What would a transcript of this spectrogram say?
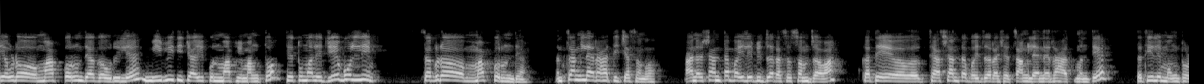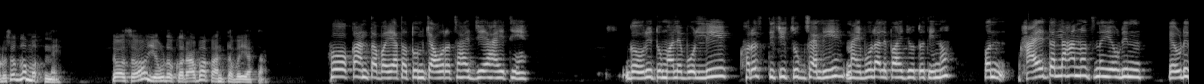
एवढं माफ करून द्या गौरीला मी बी तिच्या ऐकून माफी मागतो ते तुम्हाला जे बोलली सगळं माफ करून द्या. आणि चांगल्या राहा तिच्या संग. आणि शांताबाईला बी जरासं समजावा का ते त्या शांताबाई जराशा चांगल्याने राहत म्हणते तर तिला मग थोडंसं गमत नाही. तसं एवढं करा बा कांताबाई आता. हो कांताबाई आता तुमच्यावरच आहे जे आहे ते. गौरी तुम्हाला बोलली खरंच तिची चूक झाली नाही बोलायला पाहिजे होतं तिनं. पण हाय तर लहानच नाही एवढी. एवढी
